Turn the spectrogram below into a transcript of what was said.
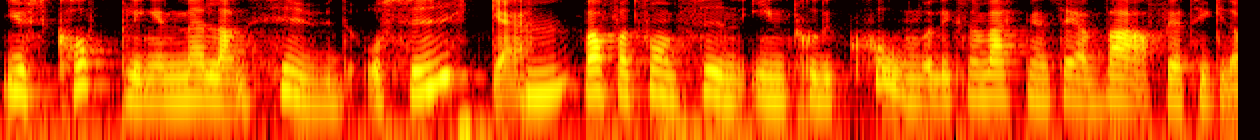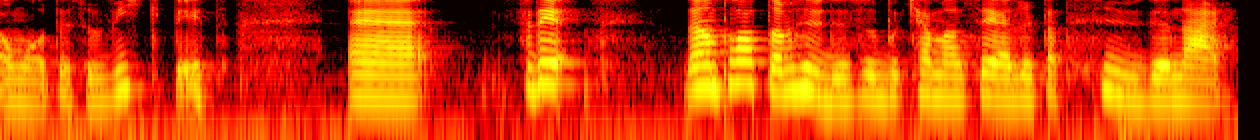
just kopplingen mellan hud och psyke. Bara för att få en fin introduktion och liksom verkligen säga varför jag tycker det området är så viktigt. Eh, för det, när man pratar om huden så kan man säga lite att huden är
